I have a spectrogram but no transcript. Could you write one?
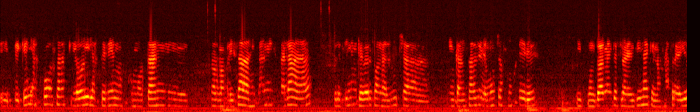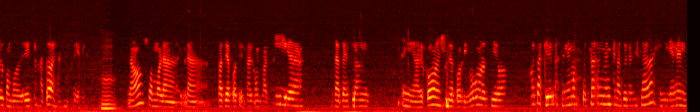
eh, pequeñas cosas que hoy las tenemos como tan normalizadas y tan instaladas, pero tienen que ver con la lucha incansable de muchas mujeres y puntualmente Florentina que nos ha traído como derechos a todas las mujeres, mm. ¿no? Como la, la patria potencial compartida, la pensión eh, al cónyuge por divorcio, cosas que las tenemos totalmente naturalizadas y vienen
